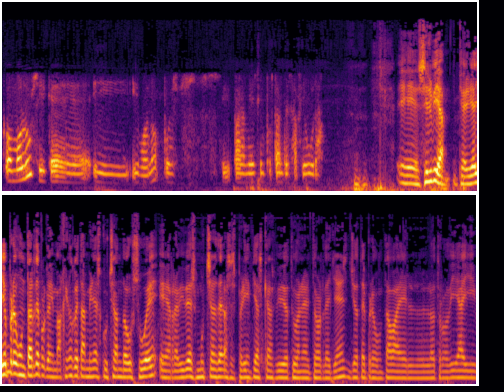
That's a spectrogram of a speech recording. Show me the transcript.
con Molus y que y, y bueno, pues sí, para mí es importante esa figura. Eh, Silvia, quería yo preguntarte, porque me imagino que también escuchando a Usue, eh, revives muchas de las experiencias que has vivido tú en el Tour de Jens. Yo te preguntaba el otro día y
